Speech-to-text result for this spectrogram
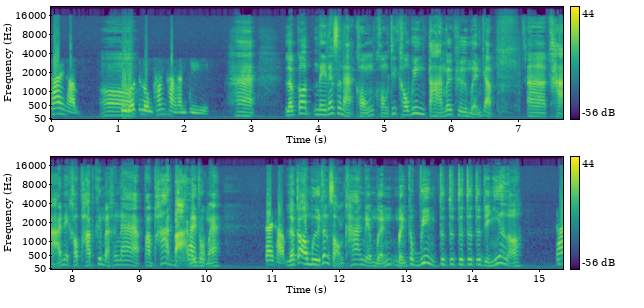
ใช่ครับ อ๋อคือรถจะลงข้างทางทันที ฮะแล้วก็ในลักษณะของของที่เขาวิ่งตามก็คือเหมือนกับอ่าขาเนี่ยเขาพับขึ้นมาข้างหน้าปาพาดบ่าเลยใช่ครับถูกไหมใช่ครับ แล้วก็เอามือทั้งสองข้างเนี่ยเหมือนเหมือนกับวิ่งตึ๊ดตึ๊ดตึ๊ดตึ๊ดตึ๊ดอย่างเงี้ยเหรอใช่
